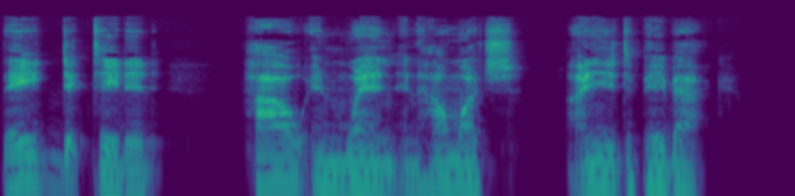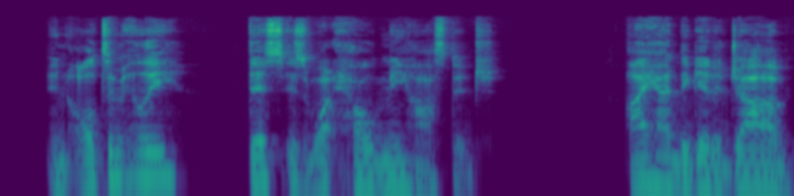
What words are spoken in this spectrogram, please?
They dictated how and when and how much I needed to pay back. And ultimately, this is what held me hostage. I had to get a job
